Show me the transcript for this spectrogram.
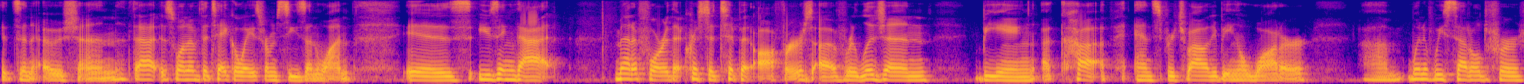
It's an ocean. That is one of the takeaways from season one is using that metaphor that Krista Tippett offers of religion being a cup and spirituality being a water. Um, when have we settled for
